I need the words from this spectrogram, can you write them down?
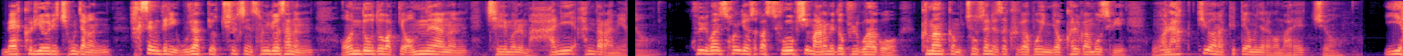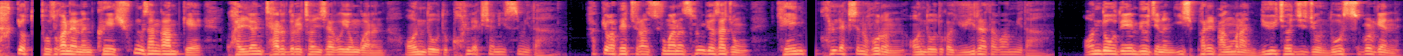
맥크리어리 총장은 학생들이 우리 학교 출신 선교사는 언더우드밖에 없느냐는 질문을 많이 한다라며 훌륭한 선교사가 수없이 많음에도 불구하고 그만큼 조선에서 그가 보인 역할과 모습이 워낙 뛰어났기 때문이라고 말했죠. 이 학교 도서관에는 그의 흉상과 함께 관련 자료들을 전시하고 연구하는 언더우드 컬렉션이 있습니다. 학교가 배출한 수많은 선교사 중 개인 컬렉션 홀은 언더우드가 유일하다고 합니다. 언더우드의 묘지는 28일 방문한 뉴저지주 노스버겐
